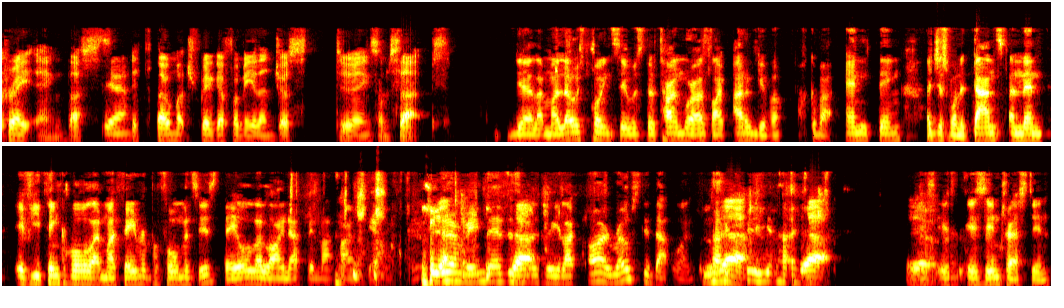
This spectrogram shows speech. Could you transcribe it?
creating. That's Yeah. It's so much bigger for me than just doing some steps. yeah. Like my lowest points, it was the time where I was like, I don't give a fuck about anything. I just want to dance. And then if you think of all like my favorite performances, they all align up in that time Yeah, You know what I mean? There's the Yeah. times where you're like, oh, I roasted that one. Like, Yeah. you know, yeah. Yeah. It's, it's, it's interesting.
